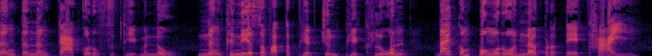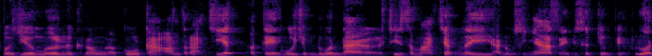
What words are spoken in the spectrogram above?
ទងទៅនឹងការគោរពសិទ្ធិមនុស្សនិងធានាសវត្ថិភាពជនភៀសខ្លួន ដែលកំពុងរស់នៅប្រទេសថៃបើយើងមើលនៅក្នុងគោលការណ៍អន្តរជាតិប្រទេសមួយចំនួនដែលជាសមាជិកនៃអនុសញ្ញាស្តីពីសិទ្ធិជនភៀសខ្លួន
